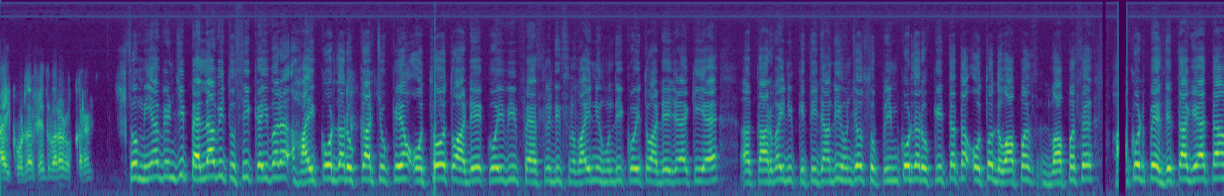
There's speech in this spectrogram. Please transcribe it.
ਹਾਈ ਕੋਰਟ ਦਾ ਫੇਰ ਦੁਬਾਰਾ ਰੁਕ ਕਰਾਂਗੇ। ਸੋ ਮੀਆਂ ਬਿਨ ਜੀ, ਪਹਿਲਾਂ ਵੀ ਤੁਸੀਂ ਕਈ ਵਾਰ ਹਾਈ ਕੋਰਟ ਦਾ ਰੁਖ ਕਰ ਚੁੱਕੇ ਹੋ, ਉੱਥੋਂ ਤੁਹਾਡੇ ਕੋਈ ਵੀ ਫੈਸਲੇ ਦੀ ਸੁਣਵਾਈ ਨਹੀਂ ਹੁੰਦੀ, ਕੋਈ ਤੁਹਾਡੇ ਜਿਹੜਾ ਕੀ ਹੈ ਕਾਰਵਾਈ ਨਹੀਂ ਕੀਤੀ ਜਾਂਦੀ। ਹੁਣ ਜੋ ਸੁਪਰੀਮ ਕੋਰਟ ਦਾ ਰੁਖ ਕੀਤਾ, ਤਾਂ ਉੱਥੋਂ ਵਾਪਸ ਵਾਪਸ ਹਾਈ ਕੋਰਟ ਭੇਜ ਦਿੱਤਾ ਗਿਆ, ਤਾਂ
